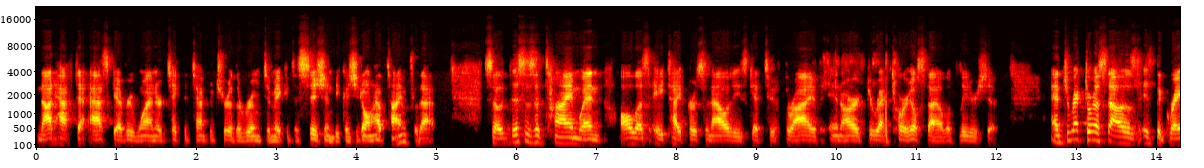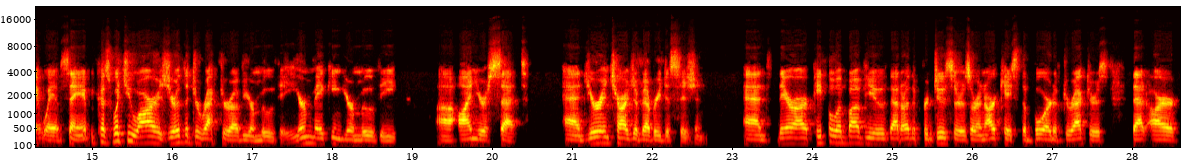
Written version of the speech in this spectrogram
not have to ask everyone or take the temperature of the room to make a decision because you don't have time for that. So, this is a time when all us A type personalities get to thrive in our directorial style of leadership. And directorial style is, is the great way of saying it because what you are is you're the director of your movie. You're making your movie uh, on your set and you're in charge of every decision. And there are people above you that are the producers, or in our case, the board of directors that are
